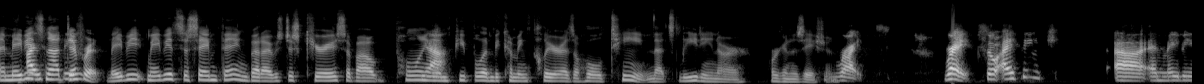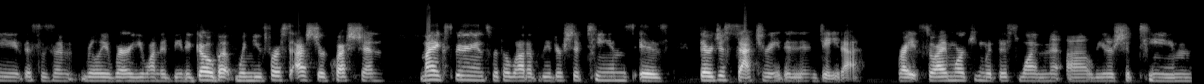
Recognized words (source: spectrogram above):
And maybe I it's not think- different. Maybe maybe it's the same thing, but I was just curious about pulling Yeah. in people and becoming clear as a whole team that's leading our organization. Right. Right. So I think, uh, and maybe this isn't really where you wanted me to go, but when you first asked your question, my experience with a lot of leadership teams is they're just saturated in data, right? So I'm working with this one uh, leadership team,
